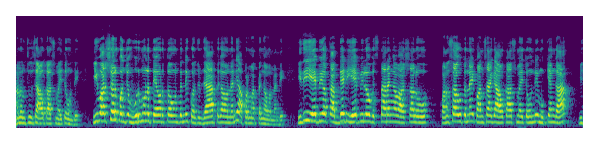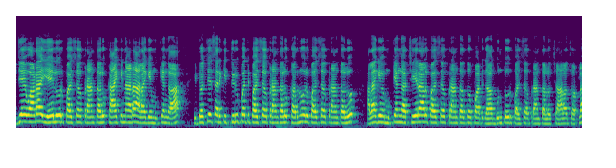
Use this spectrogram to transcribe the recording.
మనం చూసే అవకాశం అయితే ఉంది. ఈ వర్షాలు కొంచెం ఉరుముల తీవ్రతో ఉంటుంది కొంచెం జాగ్రత్తగా ఉండండి అప్రమత్తంగా ఉండండి. ఇది ఏపీ యొక్క అప్డేట్. ఏపీలో విస్తారంగా వర్షాలు కొనసాగుతున్నాయి కొనసాగే అవకాశం అయితే ఉంది. ముఖ్యంగా విజయవాడ ఏలూరు పరిసర ప్రాంతాలు కాకినాడ అలాగే ముఖ్యంగా ఇటు వచ్చేసరికి తిరుపతి పరిసర ప్రాంతాలు కర్నూలు పరిసర ప్రాంతాలు అలాగే ముఖ్యంగా చీరాల పరిసర ప్రాంతాలతో పాటుగా గుంటూరు పరిసర ప్రాంతాల్లో చాలా చోట్ల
